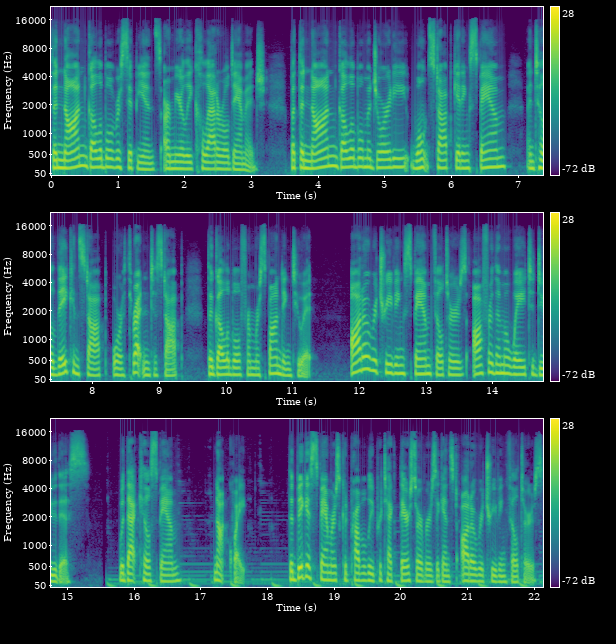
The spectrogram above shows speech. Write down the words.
The non gullible recipients are merely collateral damage, but the non gullible majority won't stop getting spam until they can stop or threaten to stop the gullible from responding to it. Auto retrieving spam filters offer them a way to do this. Would that kill spam? Not quite. The biggest spammers could probably protect their servers against auto retrieving filters.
